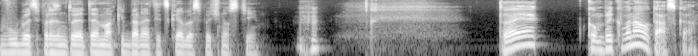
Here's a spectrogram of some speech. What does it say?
vůbec prezentuje téma kybernetické bezpečnosti? Mm-hmm. To je komplikovaná otázka,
